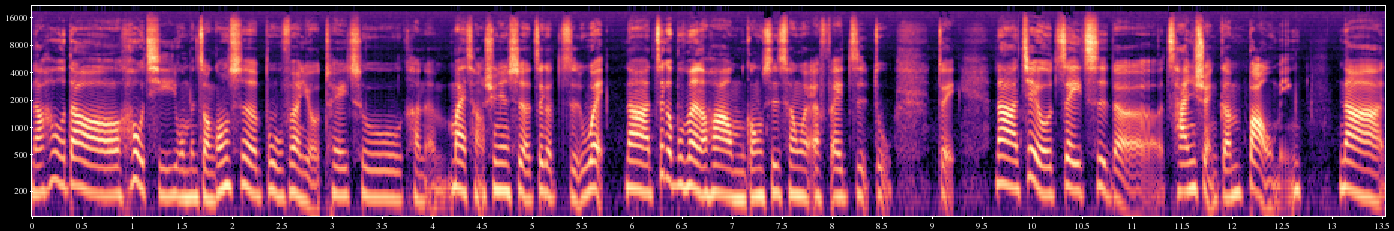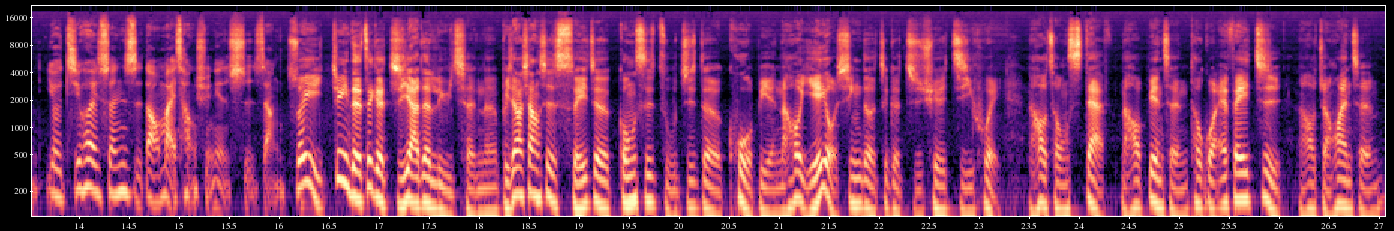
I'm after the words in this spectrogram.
然后到后期，我们总公司的部分有推出可能卖场训练师的这个职位。那这个部分的话，我们公司称为 FA 制度。对，那借由这一次的参选跟报名，那有机会升职到卖场训练师这样。所以俊的这个职涯的旅程呢，比较像是随着公司组织的扩编，然后也有新的这个职缺机会，然后从 staff，然后变成透过 FA 制，然后转换成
